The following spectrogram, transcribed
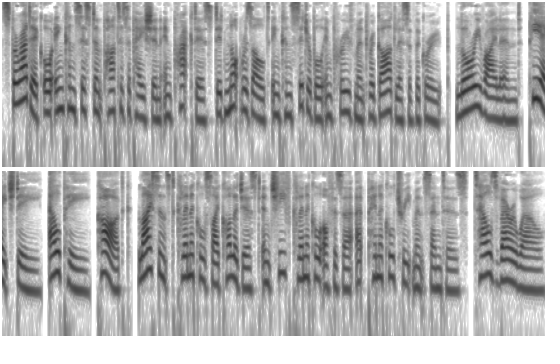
Sporadic or inconsistent participation in practice did not result in considerable improvement regardless of the group. Laurie Ryland, PhD, LP, CARD, licensed clinical psychologist and chief clinical officer at Pinnacle Treatment Centers, tells Verywell,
